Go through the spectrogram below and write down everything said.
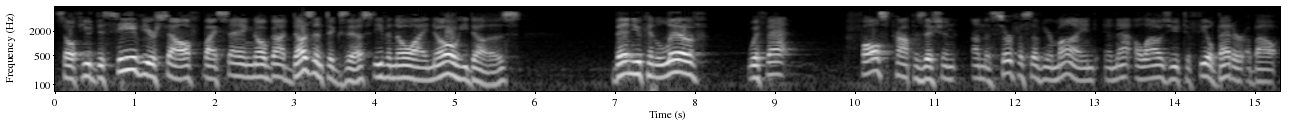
So if you deceive yourself by saying, no, God doesn't exist, even though I know He does, then you can live with that false proposition on the surface of your mind, and that allows you to feel better about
